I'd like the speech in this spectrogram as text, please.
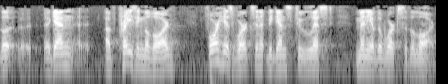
the, uh, again, uh, of praising the Lord for his works, and it begins to list many of the works of the Lord.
